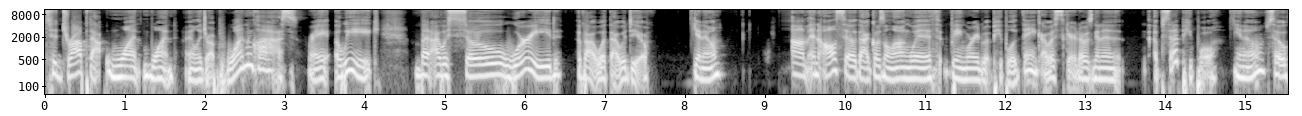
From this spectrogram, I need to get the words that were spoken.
to drop that one, one. I only dropped one class, right? A week, but I was so worried about what that would do, you know? Um, and also that goes along with being worried what people would think. I was scared I was going to upset people, you know? So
